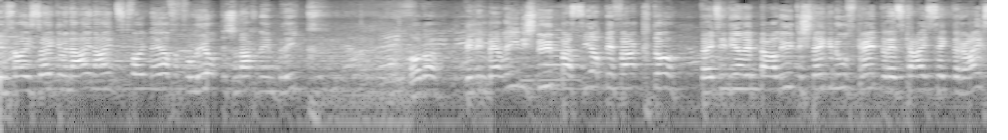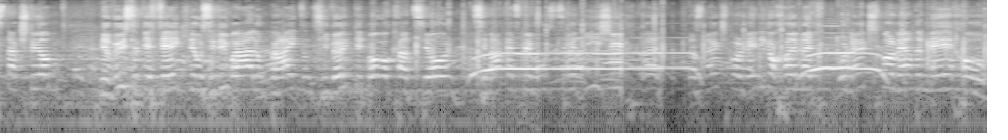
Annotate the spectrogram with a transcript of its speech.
Ich kann euch sagen, wenn ein einziger von den Nerven verliert, ist er nachher im Blick. Oder? Weil in Berlin ist nichts passiert de facto. Da sind hier ein paar Leute Stegen aufgerannt und jetzt geheißen, hat der Reichstag gestürmt. Wir wissen, die Fake News sind überall und breit und sie wollen die Provokation. Sie machen es bewusst, sie wollen einschüchtern, dass nächstes Mal weniger kommen und nächstes Mal werden mehr kommen.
